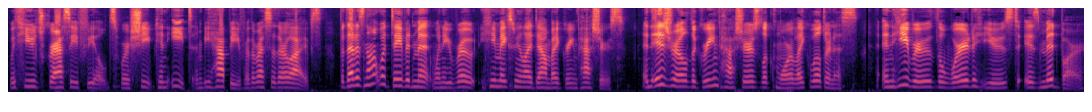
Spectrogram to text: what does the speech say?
with huge grassy fields where sheep can eat and be happy for the rest of their lives. But that is not what David meant when he wrote, He makes me lie down by green pastures. In Israel, the green pastures look more like wilderness. In Hebrew, the word used is midbar,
